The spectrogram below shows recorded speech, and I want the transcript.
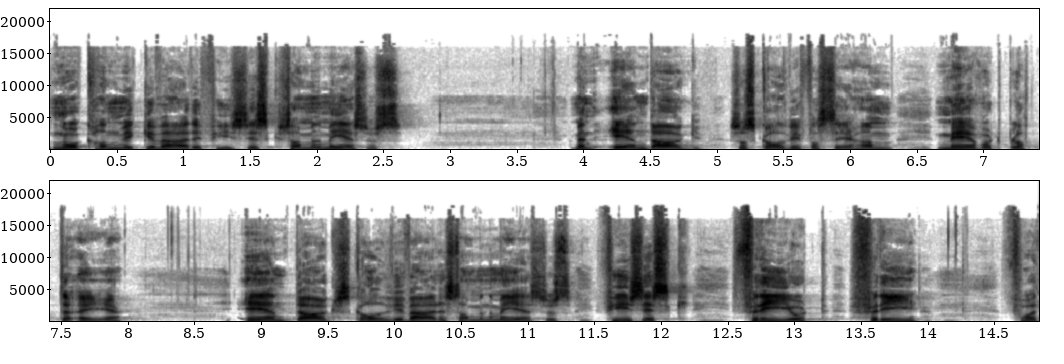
Nå kan vi ikke være fysisk sammen med Jesus. Men en dag så skal vi få se ham med vårt blotte øye. En dag skal vi være sammen med Jesus fysisk, frigjort, fri, for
